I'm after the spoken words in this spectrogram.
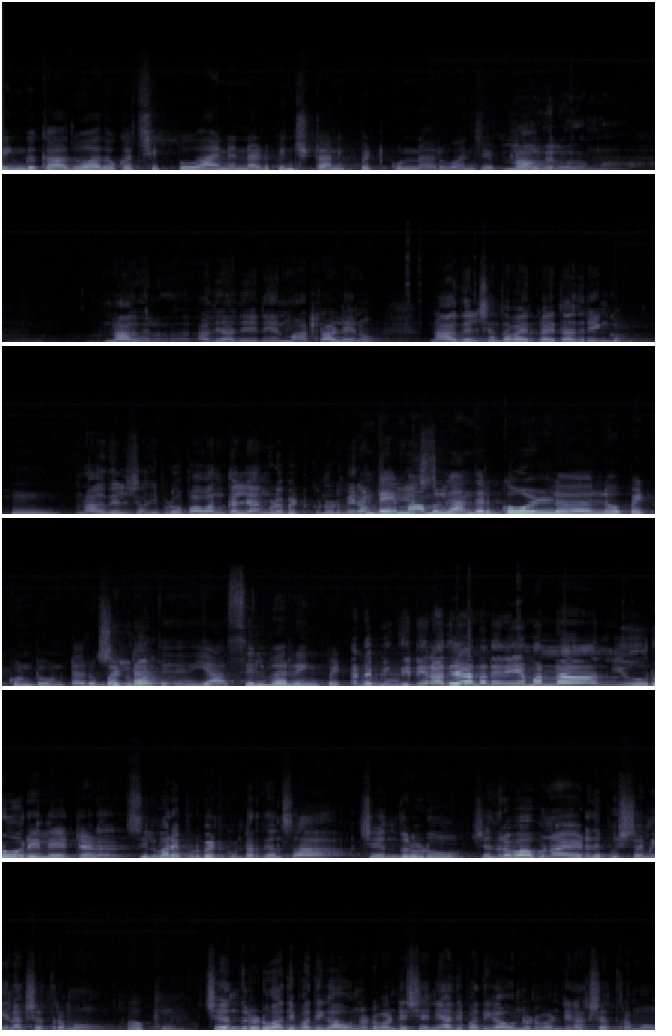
రింగ్ కాదు అదొక చిప్ ఆయన నడిపించడానికి పెట్టుకున్నారు అని చెప్పి. నాకు తెలియదమ్మా నాకు తెలియదు అది అది నేను మాట్లాడలేను. నాకు తెలిసినంత వరకు అయితే అది రింగు. నాకు తెలిసిన ఇప్పుడు పవన్ కళ్యాణ్ కూడా పెట్టుకున్నాడు మీరు అంటే. మామూలుగా అందరు గోల్డ్లో పెట్టుకుంటూ ఉంటారు బట్ యా సిల్వర్ రింగ్ అంటే పెట్టుకున్నారు. మీకు నేను అదే అన్నా నేను ఏమన్నా న్యూరో రిలేటెడ్ సిల్వర్ ఎప్పుడు పెట్టుకుంటారు తెలుసా? చంద్రుడు చంద్రబాబు నాయుడుది పుష్యమి నక్షత్రము. చంద్రుడు అధిపతిగా ఉన్నటువంటి శని అధిపతిగా ఉన్నటువంటి నక్షత్రము.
